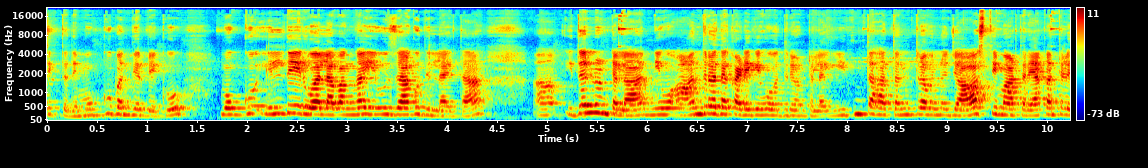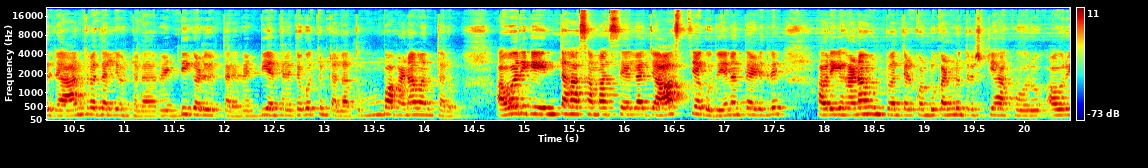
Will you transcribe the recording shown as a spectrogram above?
ಸಿಗ್ತದೆ, ಮೊಗ್ಗು ಬಂದಿರಬೇಕು. ಮೊಗ್ಗು ಇಲ್ಲದೆ ಇರುವ ಲವಂಗ ಯೂಸ್ ಆಗೋದಿಲ್ಲ, ಆಯಿತಾ? ಇದನ್ನುಂಟಲ್ಲ, ನೀವು ಆಂಧ್ರದ ಕಡೆಗೆ ಹೋದರೆ ಉಂಟಲ್ಲ, ಇಂತಹ ತಂತ್ರವನ್ನು ಜಾಸ್ತಿ ಮಾಡ್ತಾರೆ. ಯಾಕಂತ ಹೇಳಿದರೆ, ಆಂಧ್ರದಲ್ಲಿ ಉಂಟಲ್ಲ, ರೆಡ್ಡಿಗಳು ಇರ್ತಾರೆ. ರೆಡ್ಡಿ ಅಂತ ಹೇಳಿದರೆ ಗೊತ್ತುಂಟಲ್ಲ, ತುಂಬ ಹಣವಂತರು. ಅವರಿಗೆ ಇಂತಹ ಸಮಸ್ಯೆ ಎಲ್ಲ ಜಾಸ್ತಿ ಆಗೋದು. ಏನಂತ ಹೇಳಿದರೆ, ಅವರಿಗೆ ಹಣ ಉಂಟು ಅಂತ ಹೇಳ್ಕೊಂಡು ಕಣ್ಣು ದೃಷ್ಟಿ ಹಾಕುವವರು, ಅವರು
